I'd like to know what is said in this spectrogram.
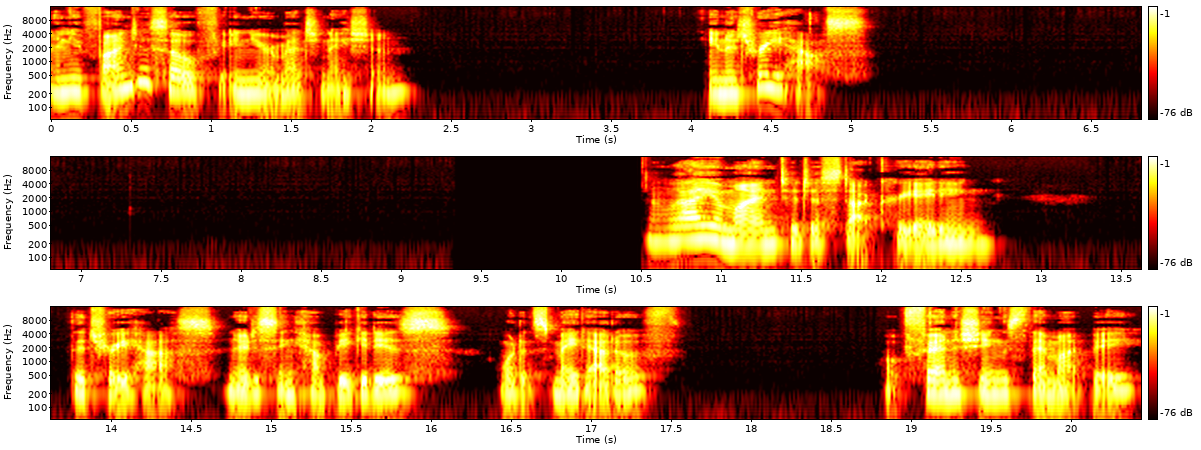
And you find yourself in your imagination in a tree Allow your mind to just start creating the treehouse, noticing how big it is, what it's made out of, what furnishings there might be.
